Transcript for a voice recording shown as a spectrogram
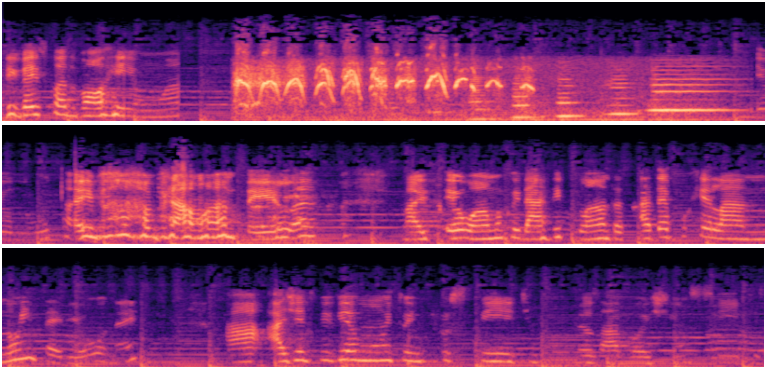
de vez em quando morre uma eu luto aí para mantê-la, mas eu amo cuidar de plantas, até porque lá no interior, né, a, a gente vivia muito entre os sítios, meus avós tinham sítios,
